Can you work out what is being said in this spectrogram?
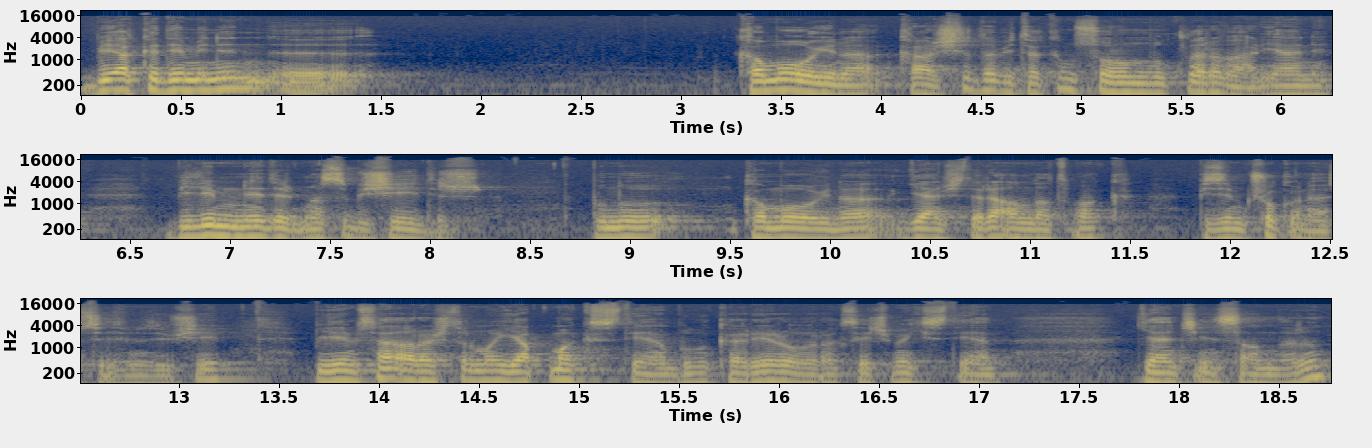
bir akademinin e, kamuoyuna karşı da bir takım sorumlulukları var. Yani bilim nedir, nasıl bir şeydir? Bunu kamuoyuna, gençlere anlatmak bizim çok önemsediğimiz bir şey. Bilimsel araştırma yapmak isteyen, bunu kariyer olarak seçmek isteyen genç insanların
